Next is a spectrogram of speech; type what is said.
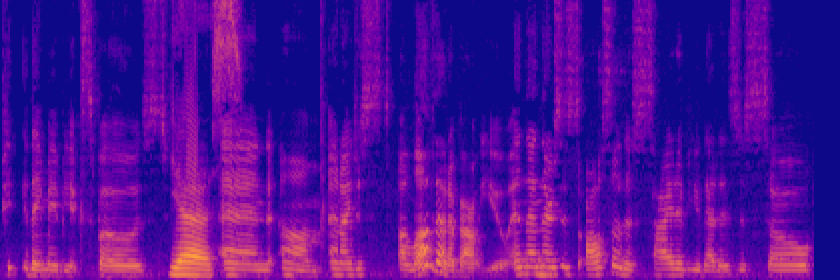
p- they may be exposed yes. and um, and I just I love that about you. And then Mm. there's this also this side of you that is just so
